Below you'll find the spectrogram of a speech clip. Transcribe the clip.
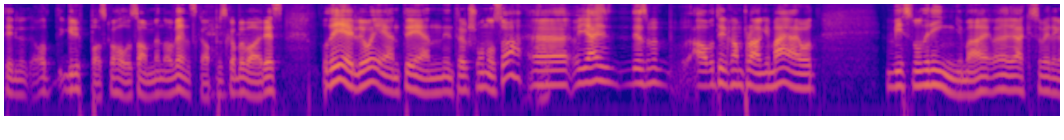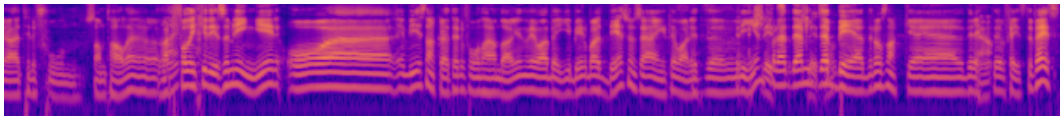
til at gruppa skal holde sammen og vennskapet skal bevares. Og det gjelder jo én-til-én-interaksjon også. Jeg, det som av og til kan plage meg, er jo at hvis noen ringer meg Jeg er ikke så veldig glad i telefonsamtaler. I hvert fall ikke de som ringer. Og øh, vi snakka i telefon her om dagen. Vi var begge i bil. Bare det syns jeg egentlig var litt øh, vrient. For det, det, det er bedre å snakke øh, direkte face to face.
